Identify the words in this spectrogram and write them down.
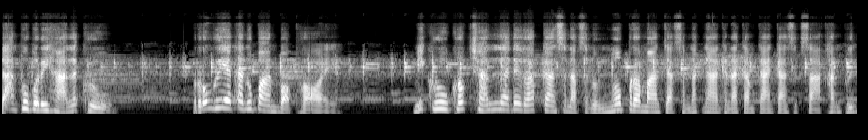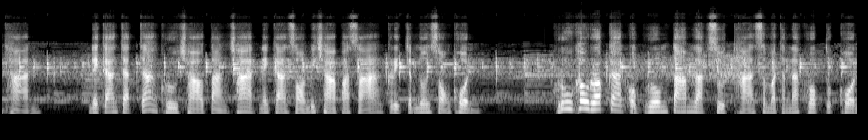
ด้านผู้บริหารและครู โรงเรียนอนุบาลบ่อพลอย มีครูครบชั้นและได้รับการสนับสนุนงบประมาณจากสำนักงานคณะกรรมการการศึกษาขั้นพื้นฐาน ในการจัดจ้างครูชาวต่างชาติในการสอนวิชาภาษาอังกฤษจำนวนสองคน ครูเข้ารับการอบรมตามหลักสูตรฐานสมรรถนะครบทุกคน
